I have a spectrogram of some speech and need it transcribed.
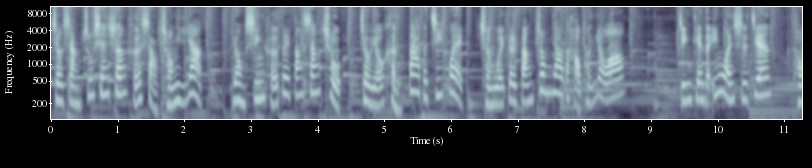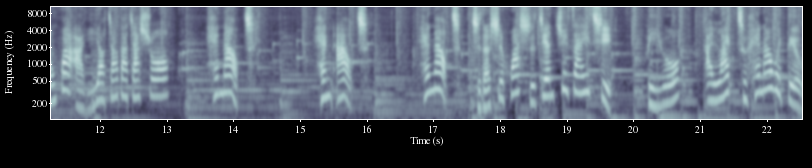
就像朱先生和小虫一样，用心和对方相处，就有很大的机会成为对方重要的好朋友哦。今天的英文时间，童话阿姨要教大家说 “hang out”，“hang out”，“hang out” 指的是花时间聚在一起。比如，I like to hang out with you。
